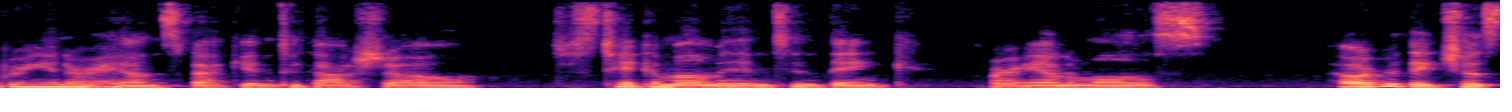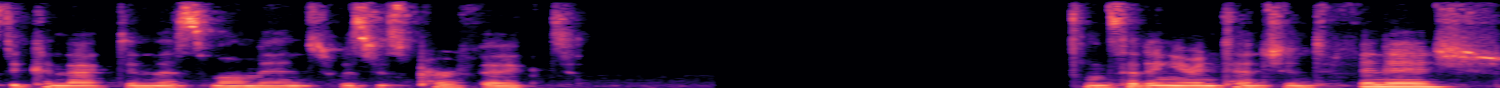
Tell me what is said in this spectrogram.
Bringing our hands back into Gasho, just take a moment and thank our animals. However, they chose to connect in this moment was just perfect. And setting your intention to finish,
